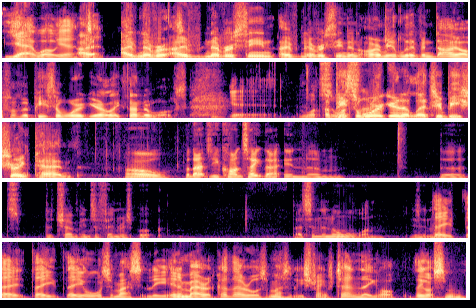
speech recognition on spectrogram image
yeah, well, yeah. I, I've never I've never seen I've never seen an army live and die off of a piece of war gear like Thunderwolves. Yeah, What's A what's piece of that? war gear that lets you be strength ten. Oh, but that you can't take that in um, the the Champions of Fenris book. That's in the normal one, is it not? they they they they automatically in America they're automatically strength ten. They got they got some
